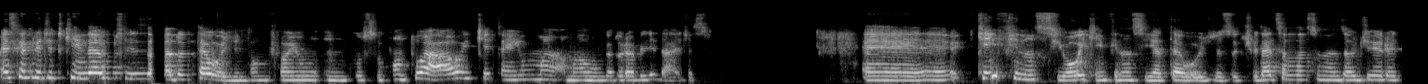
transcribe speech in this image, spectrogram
mas que acredito que ainda é utilizado até hoje. Então, foi um, um custo pontual e que tem uma, uma longa durabilidade. Assim. É, quem financiou e quem financia até hoje as atividades relacionadas ao dinheiro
